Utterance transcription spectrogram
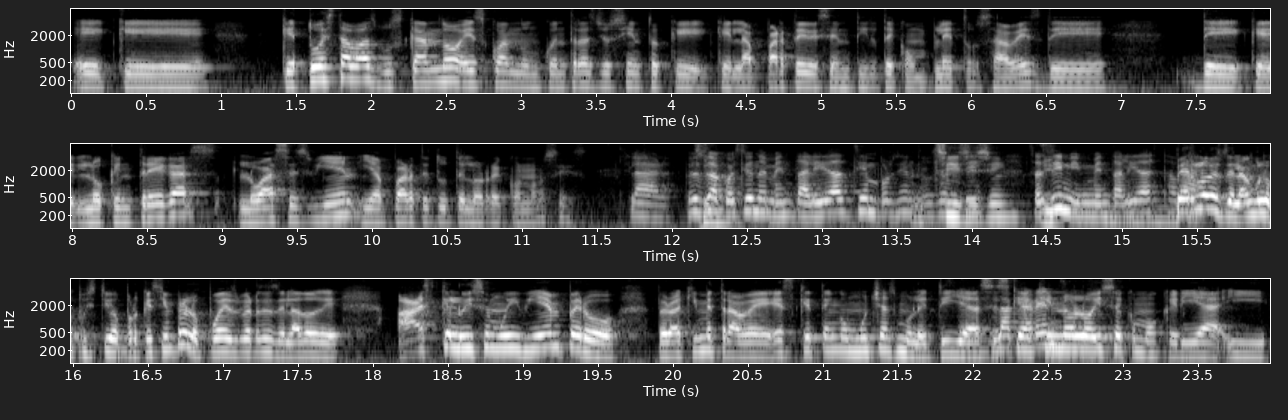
eh, que que tú estabas buscando es cuando encuentras, yo siento que, que la parte de sentirte completo, ¿sabes? De, de que lo que entregas lo haces bien y aparte tú te lo reconoces. Claro, pues es una cuestión de mentalidad 100%. sí, sí, sí, O sea, sí, mi mentalidad está Verlo desde el ángulo positivo, porque siempre lo puedes ver desde el lado de, ah, es que lo hice muy bien, pero, pero aquí me trabé, es que tengo muchas muletillas, es que aquí no lo hice como quería, y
